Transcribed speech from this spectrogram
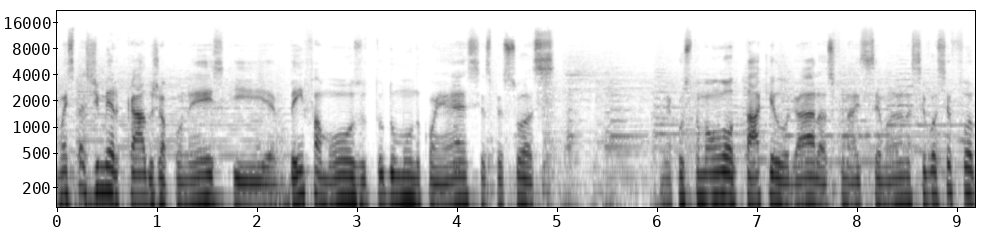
uma espécie de mercado japonês que é bem famoso, todo mundo conhece, as pessoas né, costumam lotar aquele lugar aos finais de semana. Se você for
